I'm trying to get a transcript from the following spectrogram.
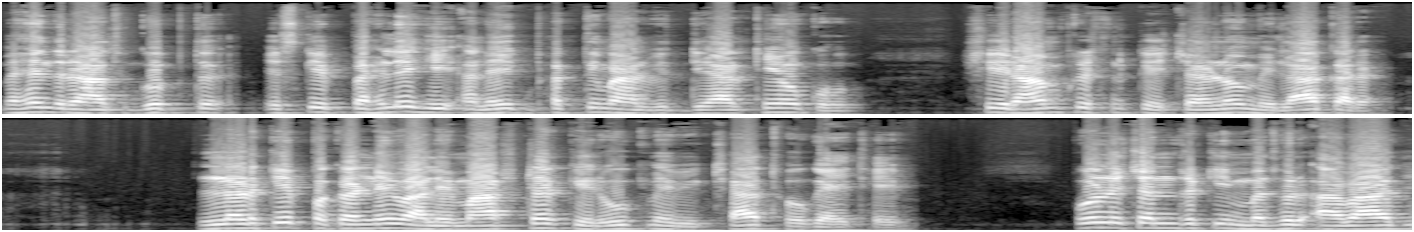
महेंद्र नाथ गुप्त इसके पहले ही अनेक भक्तिमान विद्यार्थियों को श्री रामकृष्ण के चरणों में लाकर लड़के पकड़ने वाले मास्टर के रूप में विख्यात हो गए थे। पूर्णचंद्र की मधुर आवाज़,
